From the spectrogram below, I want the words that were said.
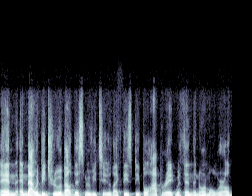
And and that would be true about this movie too. Like these people operate within the normal world.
